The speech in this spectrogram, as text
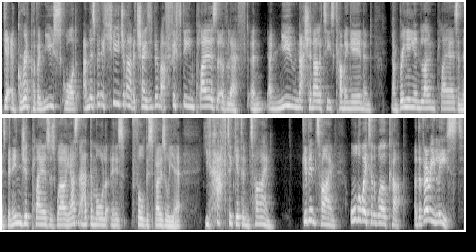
get a grip of a new squad and there's been a huge amount of change. There's been about 15 players that have left and and new nationalities coming in and and bringing in loan players and there's been injured players as well. He hasn't had them all at his full disposal yet. You have to give him time. Give him time all the way to the world cup at the very least.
